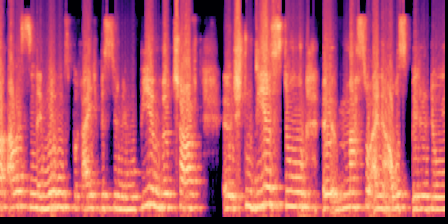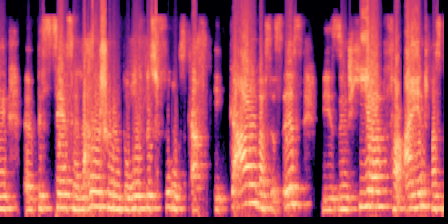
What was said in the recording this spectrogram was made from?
arbeitest im Ernährungsbereich, bist du in der Immobilienwirtschaft, äh, studierst du, äh, machst du eine Ausbildung, äh, bist sehr, sehr lange schon im Beruf, bist Führungskraft, egal was es ist. Wir sind hier vereint, was,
